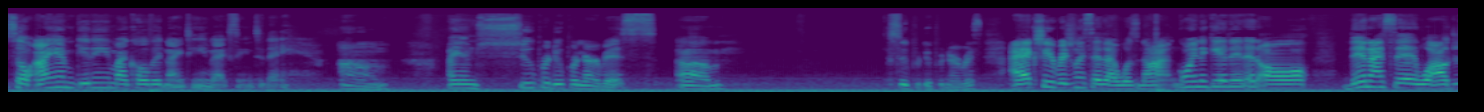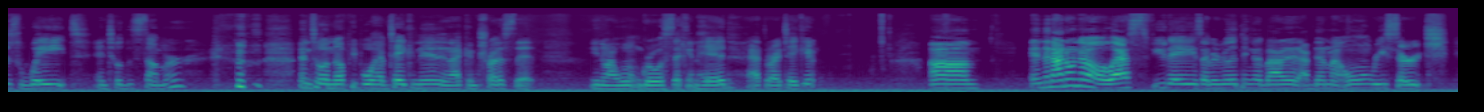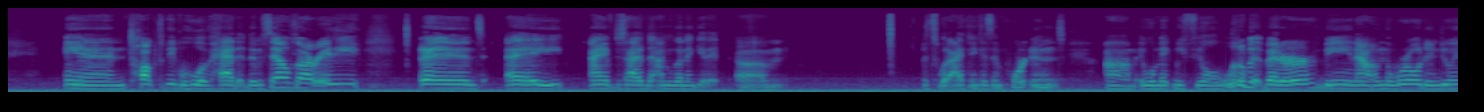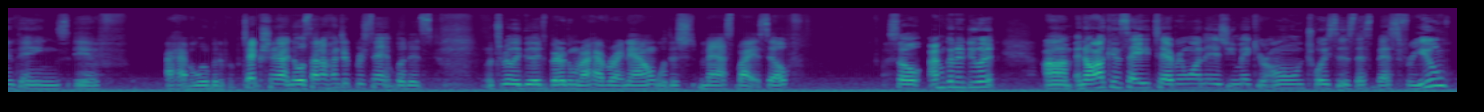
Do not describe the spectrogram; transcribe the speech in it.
So I am getting my COVID-19 vaccine today. Um, I am super duper nervous. Um, super duper nervous. I actually originally said that I was not going to get it at all. Then I said, well, I'll just wait until the summer until enough people have taken it and I can trust that, you know, I won't grow a second head after I take it. Um, and then I don't know, last few days I've been really thinking about it. I've done my own research and talk to people who have had it themselves already. And I I have decided that I'm gonna get it. Um, it's what I think is important. Um, it will make me feel a little bit better being out in the world and doing things if I have a little bit of protection. I know it's not 100% but it's it's really good. It's better than what I have right now with this mask by itself. So I'm gonna do it. Um, and all I can say to everyone is you make your own choices that's best for you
